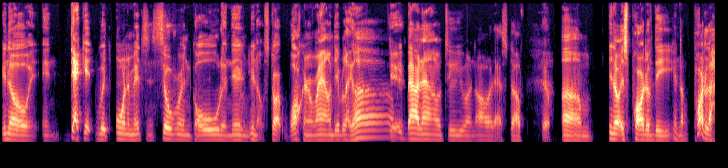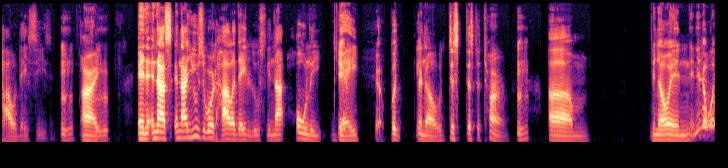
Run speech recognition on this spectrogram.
you know, and, and deck it with ornaments and silver and gold, and then you know start walking around. They're like, oh, Yeah. we bow down to you and all of that stuff. Yep. Um, you know, it's part of the, you know, part of the holiday season. Mhm, All right? mhm. and and I and I use the word holiday loosely, not holy Yeah, day, but you know, just just a term. Mhm. Um, you know, and, and you know, we,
